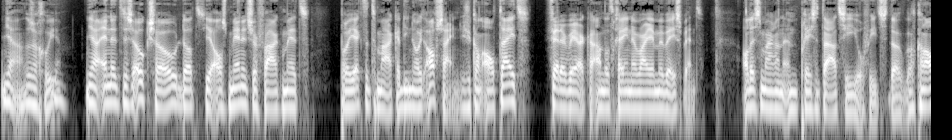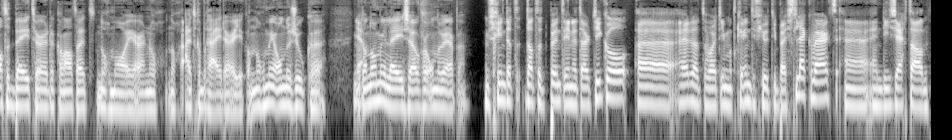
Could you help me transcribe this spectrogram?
Ja, dat is een goeie. Ja, en het is ook zo dat je als manager vaak met projecten te maken die nooit af zijn. Dus je kan altijd verder werken aan datgene waar je mee bezig bent. Al is het maar een, een presentatie of iets. Dat, dat kan altijd beter. Dat kan altijd nog mooier, nog, nog uitgebreider. Je kan nog meer onderzoeken. Je Ja. kan nog meer lezen over onderwerpen. Misschien dat, dat het punt in het artikel, eh, hè, dat er wordt iemand geïnterviewd die bij Slack werkt. eh, en die zegt dan,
